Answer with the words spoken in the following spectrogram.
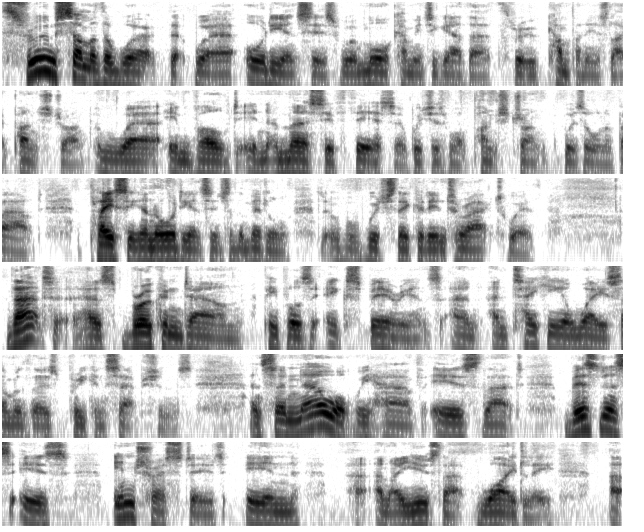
through some of the work that where audiences were more coming together through companies like Punchdrunk, were involved in immersive theatre, which is what Punchdrunk was all about, placing an audience into the middle which they could interact with. That has broken down people's experience and, and taking away some of those preconceptions. And so now what we have is that business is interested in, uh, and I use that widely, uh,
